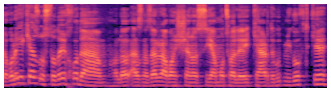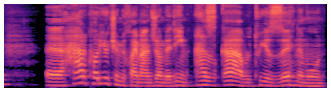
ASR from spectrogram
به قول یکی از استادای خودم حالا از نظر روانشناسی هم مطالعه کرده بود می‌گفت که هر کاریو که می‌خوایم انجام بدیم از قبل توی ذهنمون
